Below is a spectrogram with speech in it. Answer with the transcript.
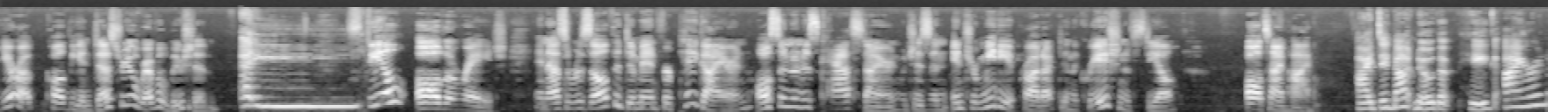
Europe called the Industrial Revolution. Ay. Steel, all the rage. And as a result, the demand for pig iron, also known as cast iron, which is an intermediate product in the creation of steel, all time high. I did not know that pig iron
